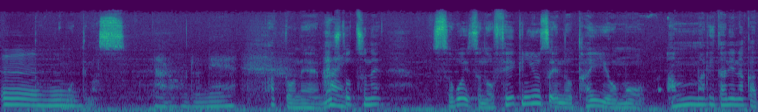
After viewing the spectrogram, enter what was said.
と思ってます。うんうん、なるほどね。あとねもう一つね、はい、すごいそのフェイクニュースへの対応もあんまり足りなかっ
